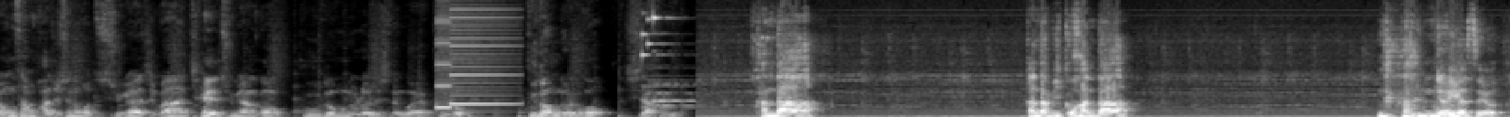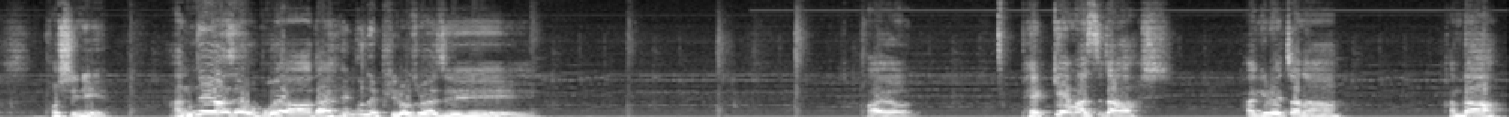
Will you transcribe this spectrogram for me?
영상 봐주시는 것도 중요하지만 제일 중요한 건 구독 눌러주시는 거예요. 구독. 구독 누르고 시작합니다. 간다. 간다 믿고 간다. 안녕히 가세요. 버시님. 안녕히 가세요. 뭐야. 나 행운을 빌어줘야지. 과연 100개만 쓰자. 씨. 하기로 했잖아. 간다.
